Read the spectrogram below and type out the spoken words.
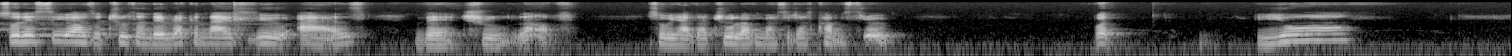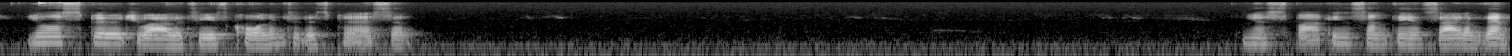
So they see you as the truth and they recognize you as their true love. So we have that true love message that comes through. But your your spirituality is calling to this person. You're sparking something inside of them.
